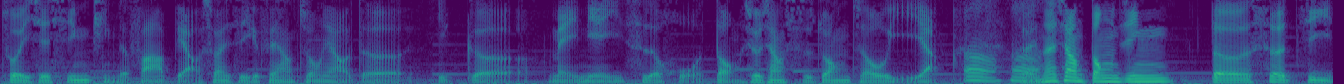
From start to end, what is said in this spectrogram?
做一些新品的发表，算是一个非常重要的一个每年一次的活动，就像时装周一样。嗯，嗯对，那像东京的设计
